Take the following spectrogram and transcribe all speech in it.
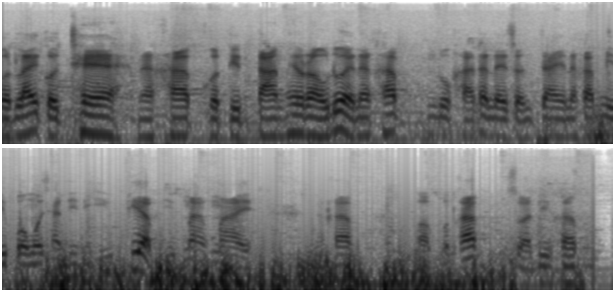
กดไลค์กดแชร์นะครับ กดติดตามให้เราด้วยนะครับลูกค้าท่านใดสนใจนะครับ มีโปรโมชั่นดีๆเพียบอีกมากมายนะครับ ขอบคุณครับ สวัสดีครับ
